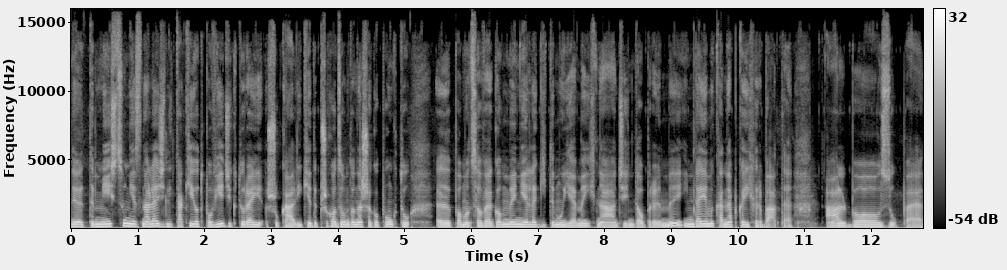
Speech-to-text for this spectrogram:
y, tym miejscu nie znaleźli takiej odpowiedzi, której szukali. Kiedy przychodzą do naszego punktu y, pomocowego, my nie legitymujemy ich na dzień dobry, my im dajemy kanapkę i herbatę albo zupę,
